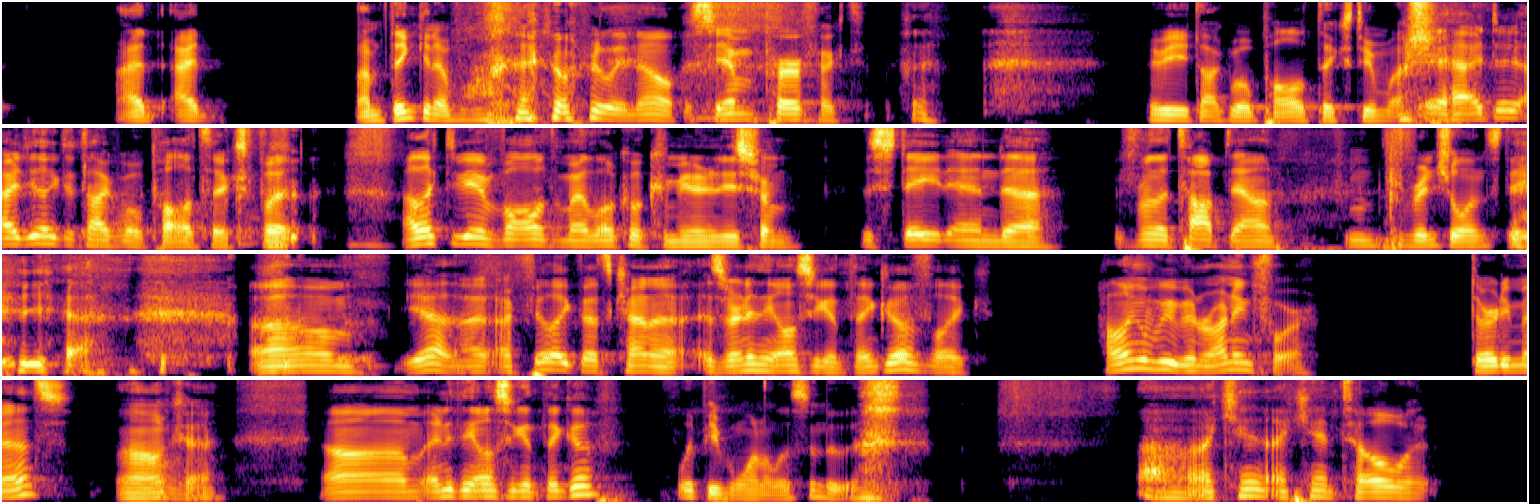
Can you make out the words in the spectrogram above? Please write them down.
I, I, I'm thinking of one. I don't really know. see, I'm perfect. Maybe you talk about politics too much. yeah, I do. I do like to talk about politics, but I like to be involved in my local communities from the state and uh, from the top down. From provincial and state. yeah. Um, yeah, I, I feel like that's kind of. Is there anything else you can think of? Like, how long have we been running for? Thirty minutes. Oh, okay. Um, anything else you can think of? Hopefully, people want to listen to this. Uh, I can't. I can't tell what.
